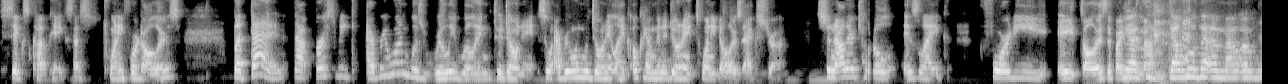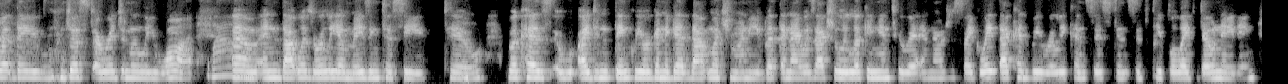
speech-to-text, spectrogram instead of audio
six cupcakes that's $24 but then that first week everyone was really willing to donate. So everyone would donate like okay i'm going to donate $20 extra. So now their total is like $48 if i yeah, the math. double the amount of what they just originally want. Wow. um, and that was really amazing to see too because i didn't think we were going to get that much money but then i was actually looking into it and i was just like wait that could be really consistent since people like donating.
